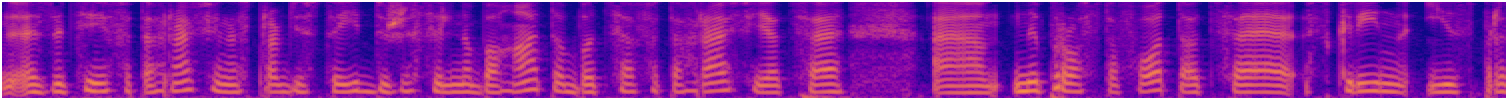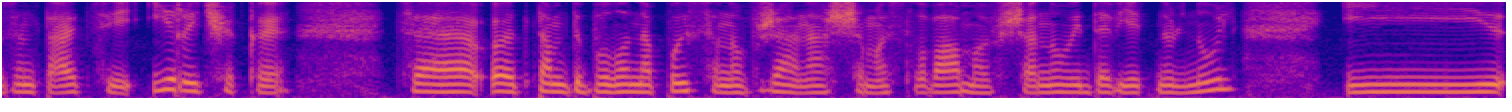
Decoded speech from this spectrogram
е, за цією фотографією насправді стоїть дуже сильно багато, бо ця фотографія це е, не просто фото, це скрін із презентації Іричики. Це е, там, де було написано вже нашими словами вшануй 9.00. І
